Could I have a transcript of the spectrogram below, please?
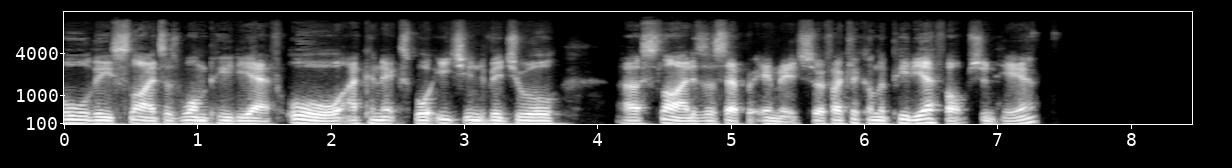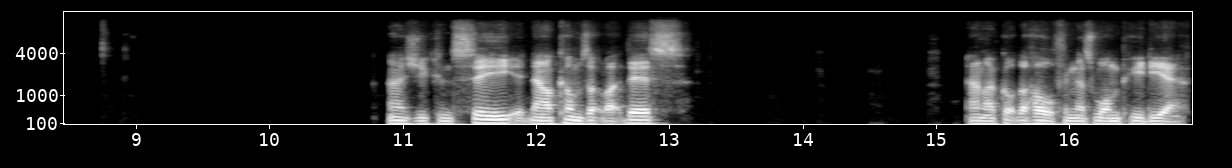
all these slides as one PDF, or I can export each individual uh, slide as a separate image. So if I click on the PDF option here, as you can see, it now comes up like this. And I've got the whole thing as one PDF.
